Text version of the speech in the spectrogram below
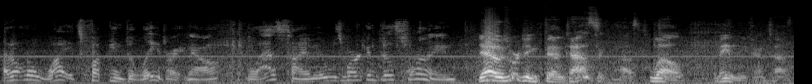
I don't know why it's fucking delayed right now. Last time it was working just fine. yeah, it was working fantastic last. Well, mainly fantastic.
